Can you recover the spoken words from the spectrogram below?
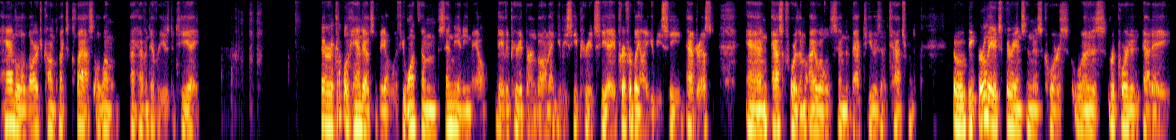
handle a large complex class alone. I haven't ever used a TA. There are a couple of handouts available. If you want them, send me an email, David period Birnbaum at UBC period CA, preferably on a UBC address, and ask for them. I will send them back to you as an attachment. So the early experience in this course was reported at a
